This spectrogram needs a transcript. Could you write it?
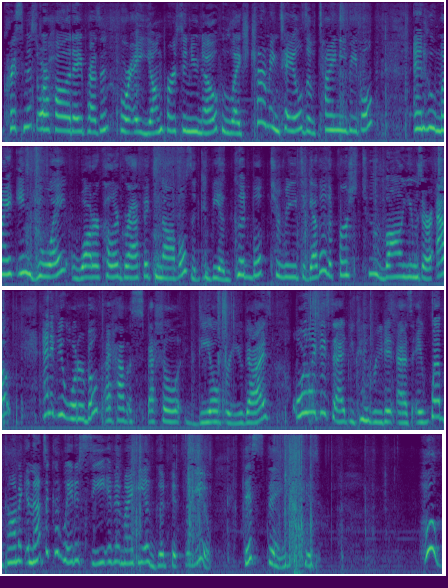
Christmas or holiday present for a young person you know who likes charming tales of tiny people and who might enjoy watercolor graphic novels. It could be a good book to read together. The first two volumes are out. And if you order both, I have a special deal for you guys. Or like I said, you can read it as a web comic, and that's a good way to see if it might be a good fit for you. This thing is, whew,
